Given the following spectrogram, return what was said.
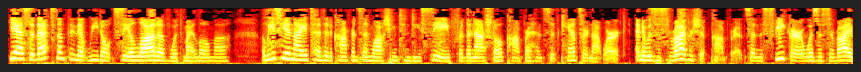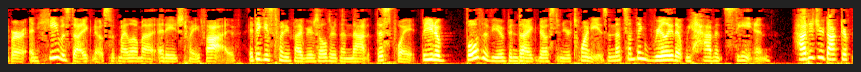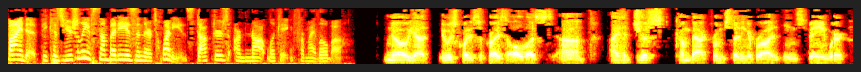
Yeah, so that's something that we don't see a lot of with myeloma. Alicia and I attended a conference in Washington, D.C. for the National Comprehensive Cancer Network, and it was a survivorship conference, and the speaker was a survivor, and he was diagnosed with myeloma at age 25. I think he's 25 years older than that at this point. But you know, both of you have been diagnosed in your 20s, and that's something really that we haven't seen. How did your doctor find it? Because usually if somebody is in their 20s, doctors are not looking for myeloma. No, yeah, it was quite a surprise to all of us. Um, I had just come back from studying abroad in Spain where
